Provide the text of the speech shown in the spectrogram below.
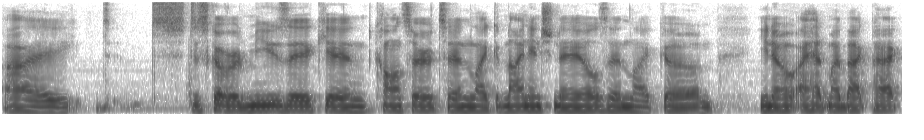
I d- discovered music and concerts and like Nine Inch Nails and like um, you know I had my backpack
